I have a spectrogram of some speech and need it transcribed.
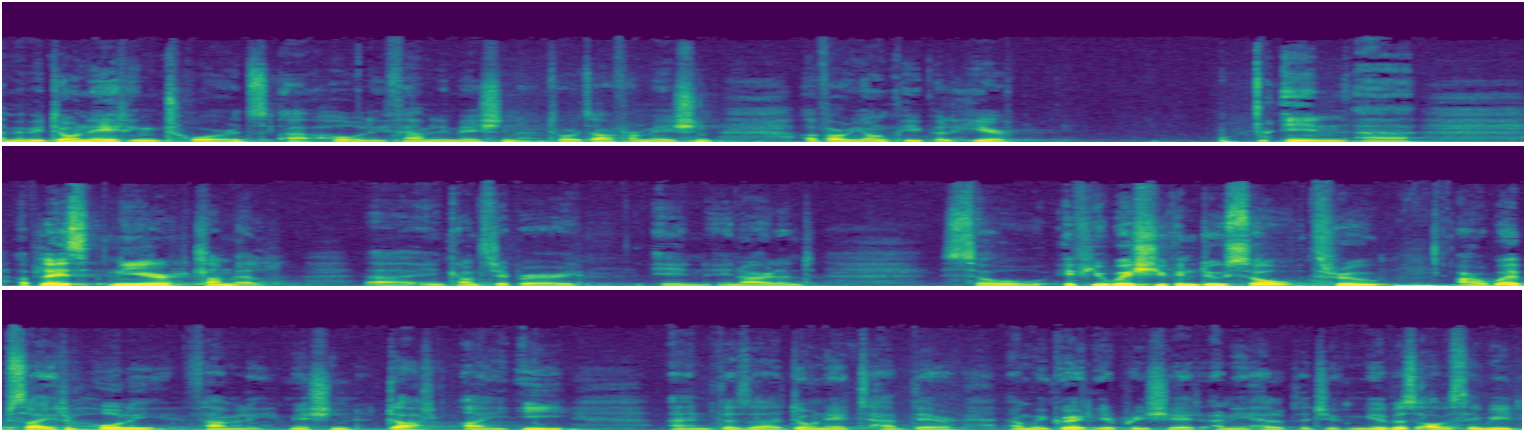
maybe donating towards Holy Family Mission, towards our formation of our young people here in uh, a place near Clonmel uh, in County Tipperary in, in Ireland. So if you wish, you can do so through our website, holyfamilymission.ie. and there's a donate tab there, and we greatly appreciate any help that you can give us. Obviously, we'd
